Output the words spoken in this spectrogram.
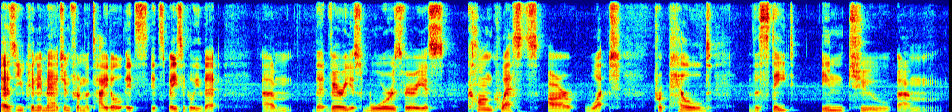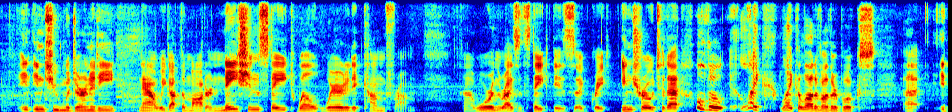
As you can imagine from the title, it's it's basically that um, that various wars, various conquests are what propelled the state into um, in, into modernity. Now we got the modern nation state. Well, where did it come from? Uh, War and the Rise of the State is a great intro to that. Although, like like a lot of other books, uh, it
